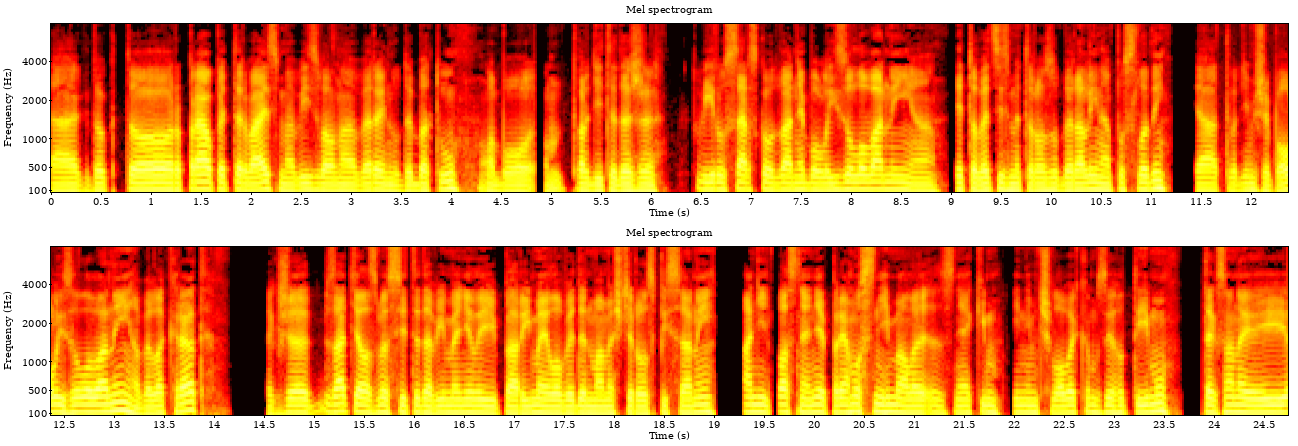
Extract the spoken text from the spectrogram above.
tak doktor práv Peter Weiss ma vyzval na verejnú debatu, lebo on tvrdí teda, že vírus SARS-CoV-2 nebol izolovaný a tieto veci sme to rozoberali naposledy. Ja tvrdím, že bol izolovaný a veľakrát. Takže zatiaľ sme si teda vymenili pár e-mailov, jeden mám ešte rozpísaný. Ani vlastne nie priamo s ním, ale s nejakým iným človekom z jeho týmu. Takzvanej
